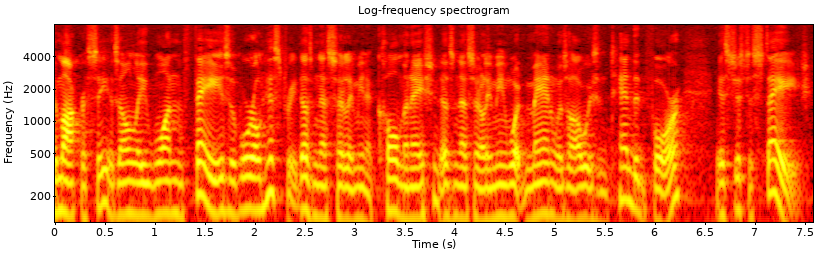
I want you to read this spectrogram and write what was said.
democracy is only one phase of world history. It doesn't necessarily mean a culmination, it doesn't necessarily mean what man was always intended for. It's just a stage.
